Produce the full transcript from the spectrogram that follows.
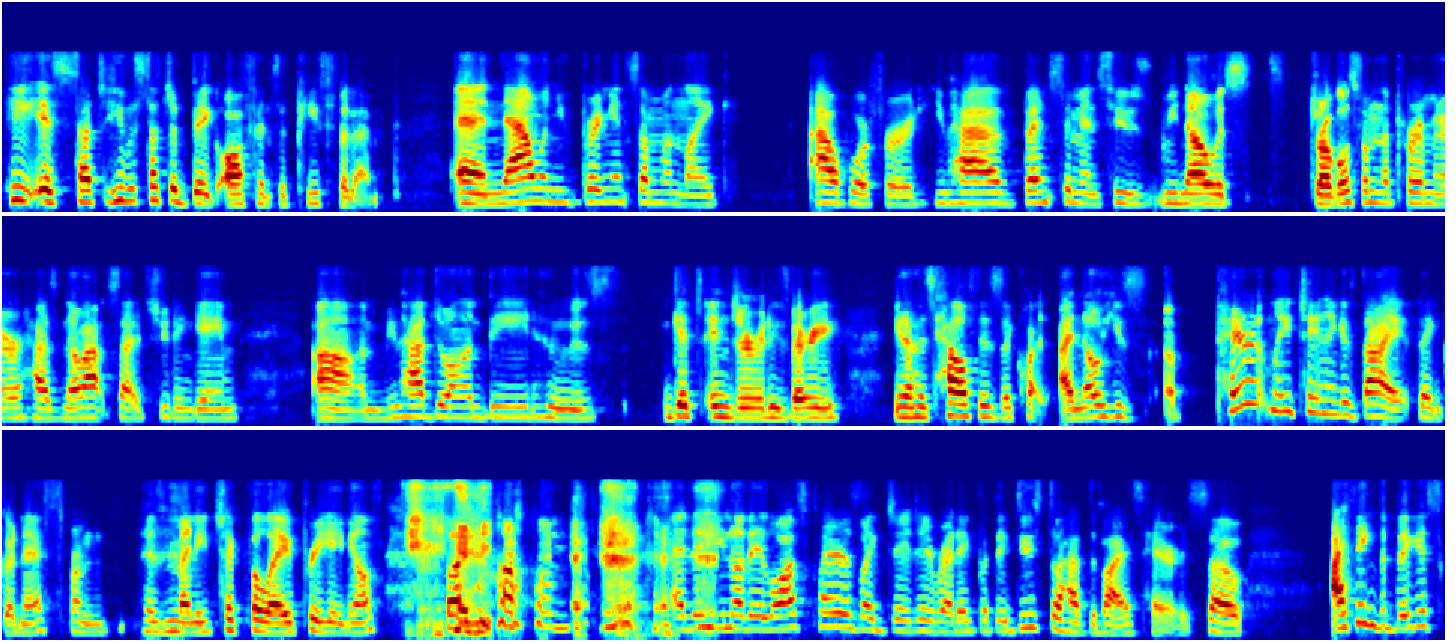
he is such he was such a big offensive piece for them. And now when you bring in someone like Al Horford, you have Ben Simmons, who's we know is struggles from the perimeter, has no outside shooting game. Um, you have Joel Embiid, who's gets injured. He's very, you know, his health is a. I know he's apparently changing his diet, thank goodness, from his many Chick fil A pregame meals. But, um, and then, you know, they lost players like JJ Redick, but they do still have Tobias Harris. So I think the biggest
